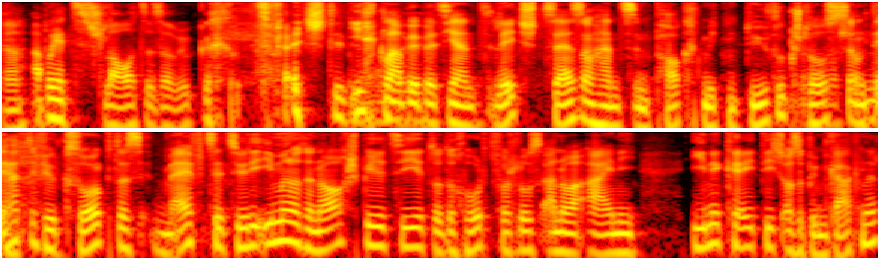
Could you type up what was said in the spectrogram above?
Ja. Aber jetzt schlägt es auch wirklich zu fest. Ich glaube, eben, sie haben letzte Saison haben sie einen Pakt mit dem Teufel geschlossen und der hat dafür gesorgt, dass im FC Zürich immer noch der Nachspielzeit oder kurz vor Schluss auch noch eine reingehauen ist, also beim Gegner,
